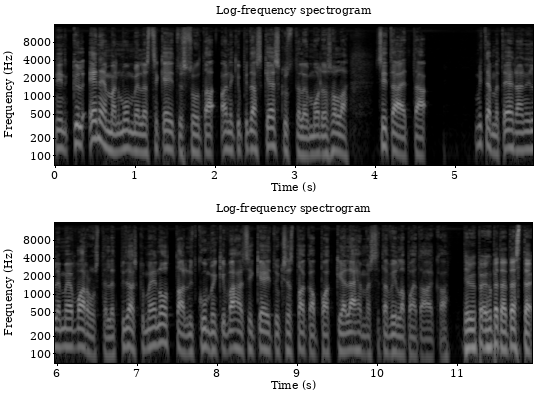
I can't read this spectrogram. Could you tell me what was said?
Niin kyllä enemmän mun mielestä se kehityssuunta ainakin pitäisi keskustelun muodossa olla sitä, että miten me tehdään niille meidän varustelle. Pitäisikö meidän ottaa nyt kumminkin vähän siinä kehityksessä takapakkia lähemmäs sitä villapaita aikaa? Hypätään tästä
